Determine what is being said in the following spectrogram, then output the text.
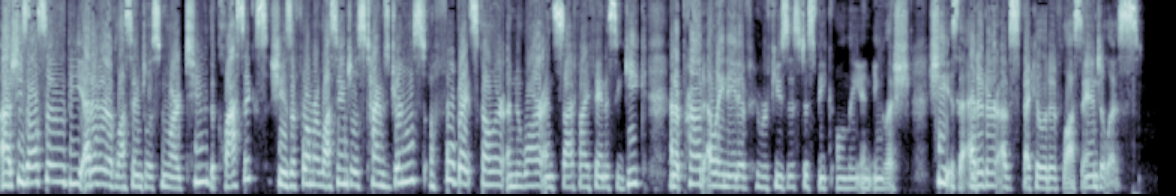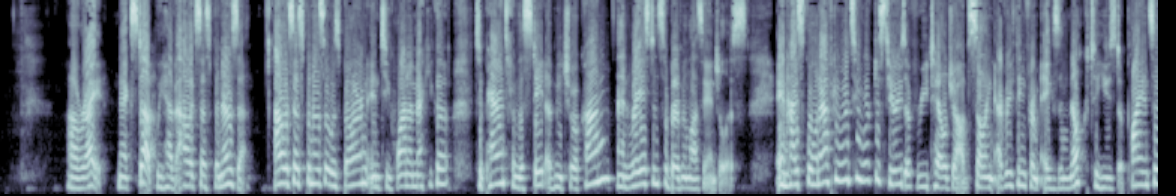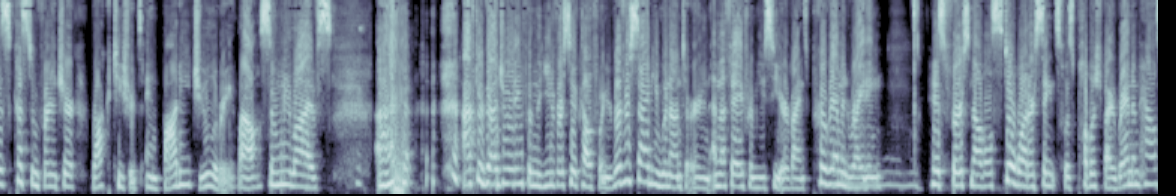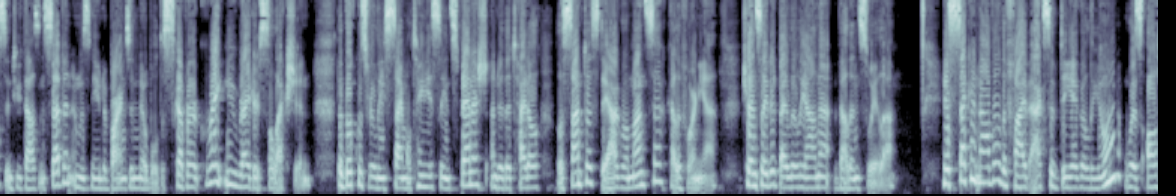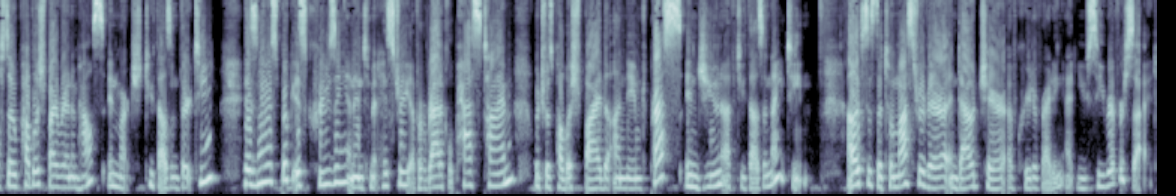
Uh, she's also the editor of Los Angeles Noir 2, The Classics. She is a former Los Angeles Times journalist, a Fulbright scholar, a noir and sci fi fantasy geek, and a proud LA native who refuses to speak only in English. She is the editor of Speculative Los Angeles. All right. Next up, we have Alex Espinoza. Alex Espinoza was born in Tijuana, Mexico, to parents from the state of Michoacan and raised in suburban Los Angeles. In high school and afterwards, he worked a series of retail jobs selling everything from eggs and milk to used appliances, custom furniture, rock t shirts, and body jewelry. Wow, so many lives. Uh, after graduating from the University of California, Riverside, he went on to earn an MFA from UC Irvine's program in writing. His first novel, Stillwater Saints, was published by Random House in 2007 and was named a Barnes & Noble Discover Great New Writers Selection. The book was released simultaneously in Spanish under the title Los Santos de Agua Mansa, California, translated by Liliana Valenzuela. His second novel, The Five Acts of Diego Leon, was also published by Random House in March 2013. His newest book is Cruising An Intimate History of a Radical Pastime, which was published by the Unnamed Press in June of 2019. Alex is the Tomas Rivera Endowed Chair of Creative Writing at UC Riverside.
